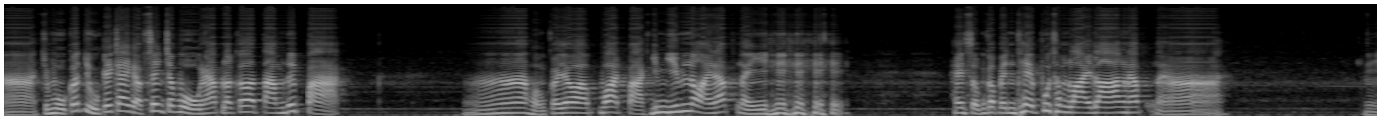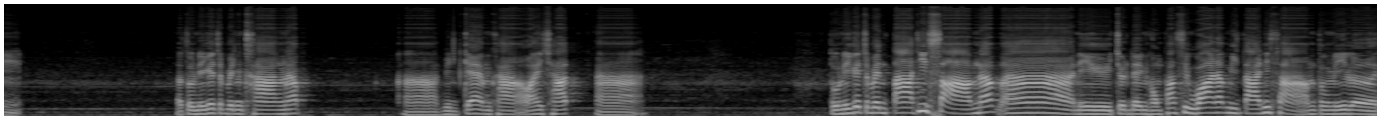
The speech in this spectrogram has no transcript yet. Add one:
อ่าจมูกก็อยู่ใกล้ๆกับเส้นจมูกนะครับ แล้วก็ตามด้วยปากอ่าผมก็จะวาดปากยิ้มๆหน่อยนะครับนี่ให้สมกับเป็นเทพผู้ทำลายล้างนะครับอ่านี่แล้วตรงนี้ก็จะเป็นคางนะครับอ่าเป็นแก้มคางเอาให้ชัดอ่าตรงนี้ก็จะเป็นตาที่สามนะครับ อ่า นี่จุดเด่นของพัสซิวะนะครับ มีตาที่สามตรงนี้เลย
